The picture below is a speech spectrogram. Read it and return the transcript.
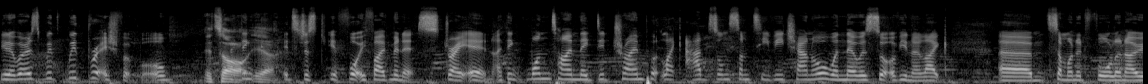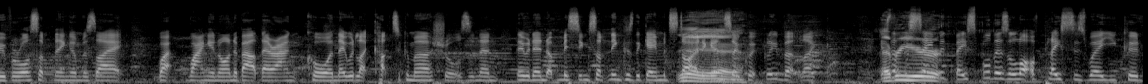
You know, whereas with with British football, It's I all think yeah. it's just yeah, 45 minutes straight in. I think one time they did try and put like ads on some TV channel when there was sort of, you know, like um, someone had fallen over or something and was like wa- wanging on about their ankle and they would like cut to commercials and then they would end up missing something because the game had started Yeah, again yeah, so quickly. But like, is Every that the year- same with baseball? There's a lot of places where you could,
